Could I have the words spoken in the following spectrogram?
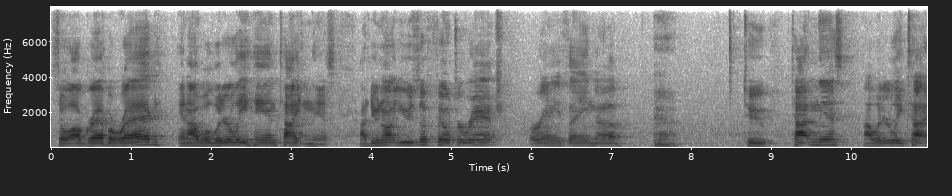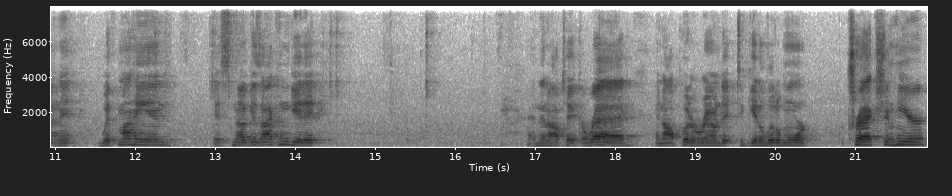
So I'll grab a rag and I will literally hand tighten this. I do not use a filter wrench or anything uh, to tighten this. I literally tighten it with my hand as snug as I can get it. And then I'll take a rag and I'll put around it to get a little more traction here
